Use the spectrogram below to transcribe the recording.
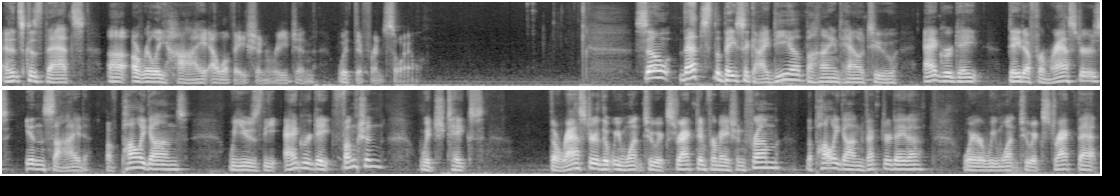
And it's because that's uh, a really high elevation region with different soil. So that's the basic idea behind how to aggregate data from rasters inside of polygons. We use the aggregate function, which takes the raster that we want to extract information from, the polygon vector data, where we want to extract that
